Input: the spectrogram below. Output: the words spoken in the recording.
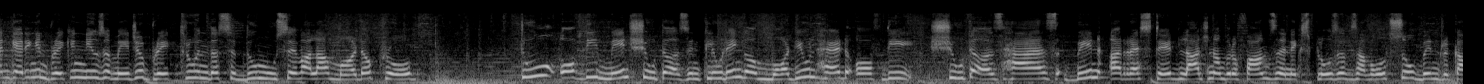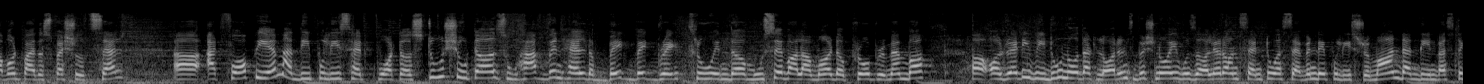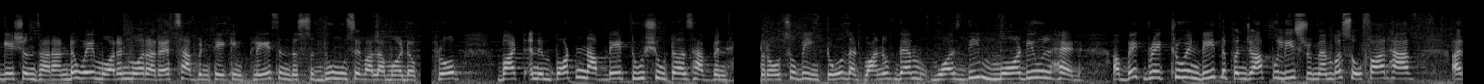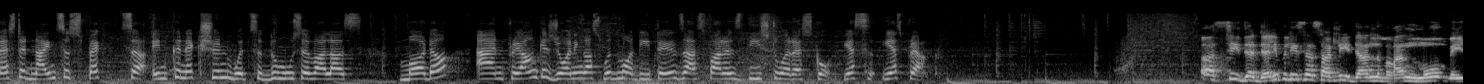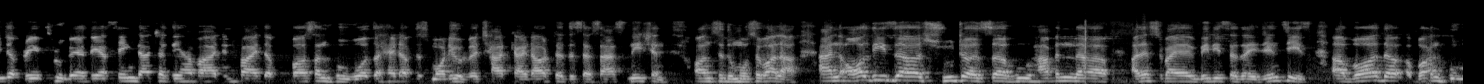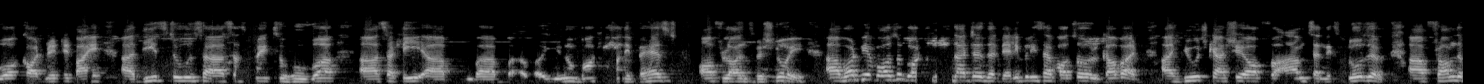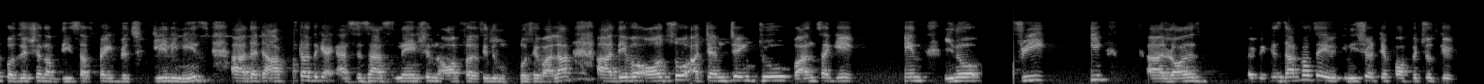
And getting in breaking news, a major breakthrough in the Sidhu Moosewala murder probe. Two of the main shooters, including a module head of the shooters, has been arrested. Large number of arms and explosives have also been recovered by the special cell. Uh, at 4 p.m. at the police headquarters. Two shooters who have been held a big, big breakthrough in the Moosewala murder probe. Remember, uh, already we do know that Lawrence Bishnoi was earlier on sent to a seven-day police remand and the investigations are underway. More and more arrests have been taking place in the Sidhu Moosewala murder probe. But an important update, two shooters have been we're also being told that one of them was the module head. A big breakthrough indeed. The Punjab police, remember, so far have arrested nine suspects uh, in connection with Sidhu Moosewala's murder. And Priyank is joining us with more details as far as these two arrests go. Yes, yes, Priyank. Uh, see, the Delhi police has certainly done one more major breakthrough where they are saying that uh, they have identified the person who was the head of this module which had carried out uh, this assassination on Sidhu Moosewala. And all these uh, shooters uh, who have been uh, arrested by various other agencies were the one who were coordinated by these two suspects who were certainly, you know, working on the behest of Lawrence Bishnoi. what we have also got that the Delhi police have also recovered. A huge cache of arms and explosive uh, from the position of these suspects, which clearly means uh, that after the assassination of uh, Sidhu Moosewala, uh, they were also attempting to once again, you know, free uh, Lawrence because that was the initial tip off which was given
